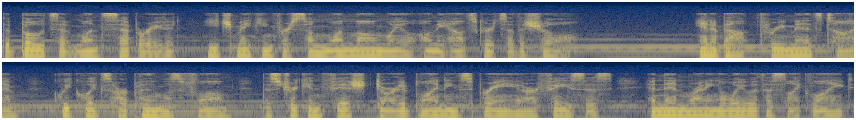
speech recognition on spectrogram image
the boats at once separated, each making for some one long whale on the outskirts of the shoal. In about three minutes' time, Queequeg's harpoon was flung, the stricken fish darted blinding spray in our faces, and then running away with us like light,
